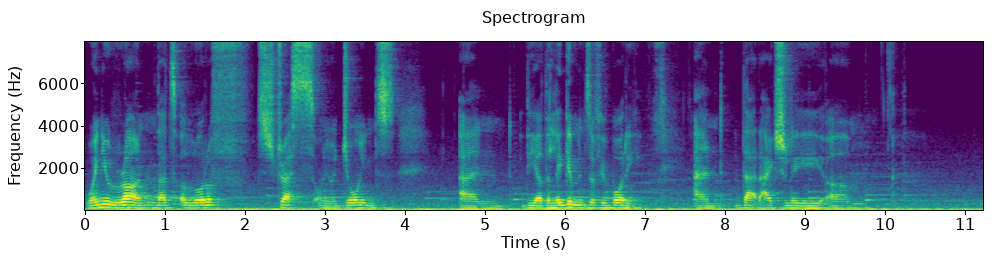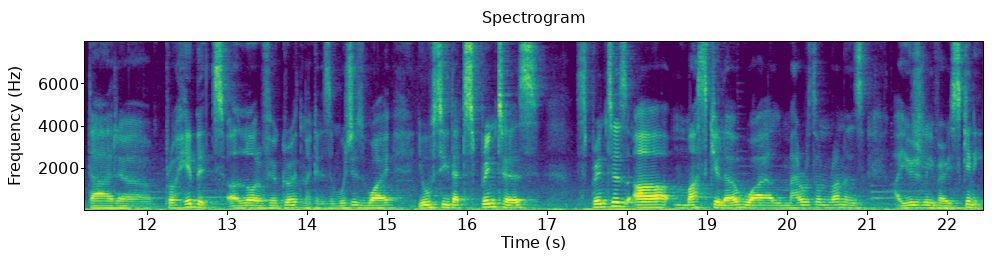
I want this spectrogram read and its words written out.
when you run, that's a lot of stress on your joints and the other ligaments of your body and that actually um, that uh, prohibits a lot of your growth mechanism which is why you'll see that sprinters sprinters are muscular while marathon runners are usually very skinny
